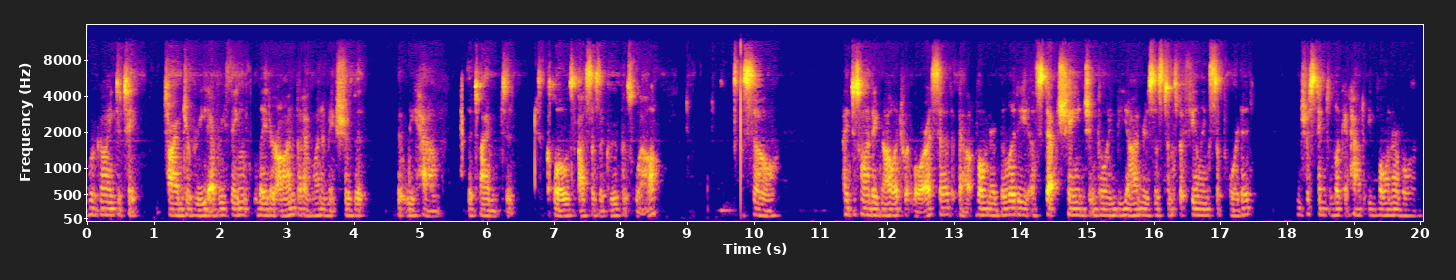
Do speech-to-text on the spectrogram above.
we're going to take time to read everything later on but i want to make sure that that we have the time to, to close us as a group as well. So i just want to acknowledge what laura said about vulnerability a step change in going beyond resistance but feeling supported. Interesting to look at how to be vulnerable and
